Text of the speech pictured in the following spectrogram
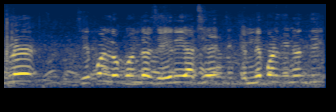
એટલે જે પણ લોકો અંદર જઈ રહ્યા છે, એમને પણ વિનંતી.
